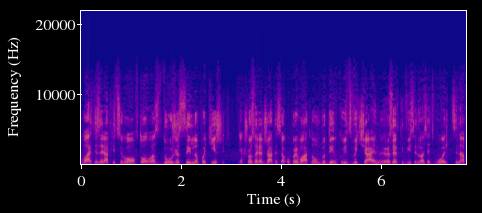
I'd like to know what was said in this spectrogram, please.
Вартість зарядки цього авто вас дуже сильно потішить. Якщо заряджатися у приватному будинку від звичайної розетки 220 вольт, ціна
